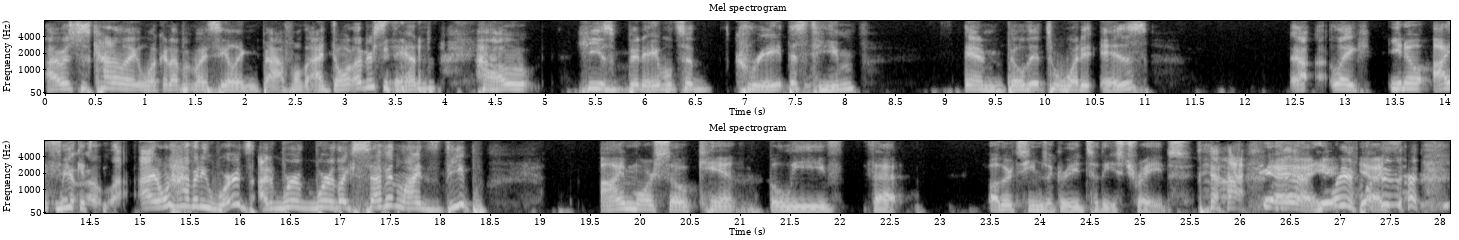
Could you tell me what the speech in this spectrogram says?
I was just kind of like looking up at my ceiling, baffled. I don't understand how he's been able to create this team and build it to what it is. Uh, like you know I we, think it's uh, I don't have any words. I, we're we're like seven lines deep. I'm more so can't believe that other teams agreed to these trades. yeah, yeah, here- what, yeah. What is, that?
